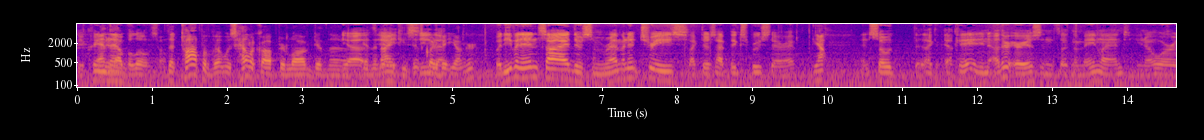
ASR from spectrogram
You're creaming and then out below. So. The top of it was helicopter logged in the Yeah, in the nineties. It's quite a bit younger. But even inside, there's some remnant trees. Like there's that big spruce there, right? Yeah. And so, like, okay, in other areas in like the mainland, you know, or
